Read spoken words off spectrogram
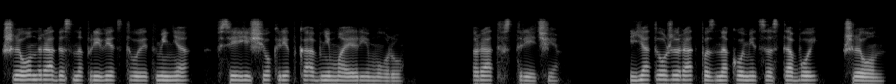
Шион радостно приветствует меня, все еще крепко обнимая Римуру. Рад встрече. Я тоже рад познакомиться с тобой, Шион.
